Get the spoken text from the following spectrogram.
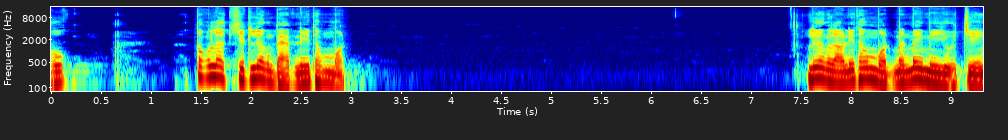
ทุกข์ ต้องเลิกคิดเรื่องแบบนี้ทั้งหมด เรื่องเหล่านี้ทั้งหมดมันไม่มีอยู่จริง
